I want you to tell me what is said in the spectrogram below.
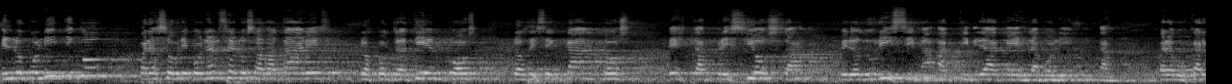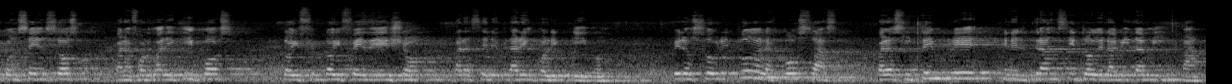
En lo político, para sobreponerse a los avatares, los contratiempos, los desencantos de esta preciosa pero durísima actividad que es la política, para buscar consensos, para formar equipos, doy, fe de ello, para celebrar en colectivo. Pero sobre todas las cosas, para su temple en el tránsito de la vida misma,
